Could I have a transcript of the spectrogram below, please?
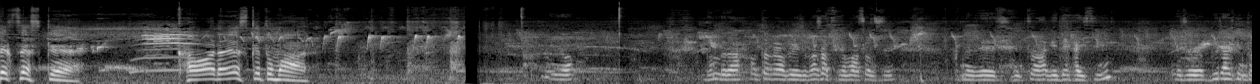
দেখছে আজকে? খাওয়া দাওয়া আজকে তোমার? বন্ধুরা অন্তরা বাজার থেকে মাছ আছে আপনাদের একটু আগে দেখাইছি। এই যে বিড়াল কিন্তু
